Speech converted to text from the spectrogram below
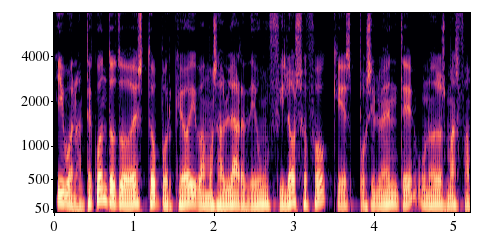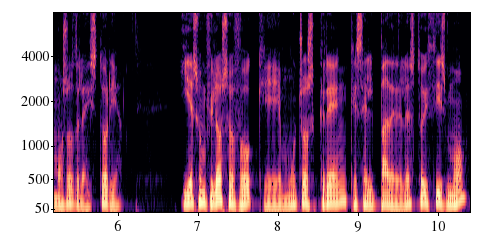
Y bueno, te cuento todo esto porque hoy vamos a hablar de un filósofo que es posiblemente uno de los más famosos de la historia y es un filósofo que muchos creen que es el padre del estoicismo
